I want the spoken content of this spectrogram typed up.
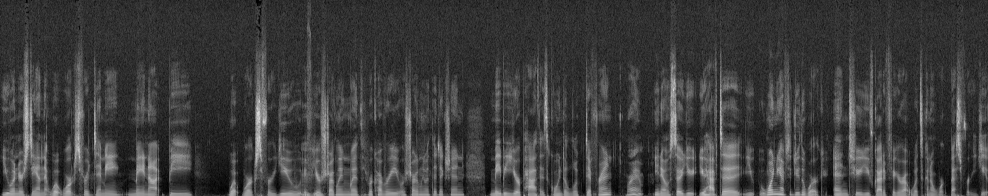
you understand that what works for Demi may not be what works for you. If you're struggling with recovery or struggling with addiction, maybe your path is going to look different. Right. You know, so you you have to you one you have to do the work, and two you've got to figure out what's going to work best for you,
